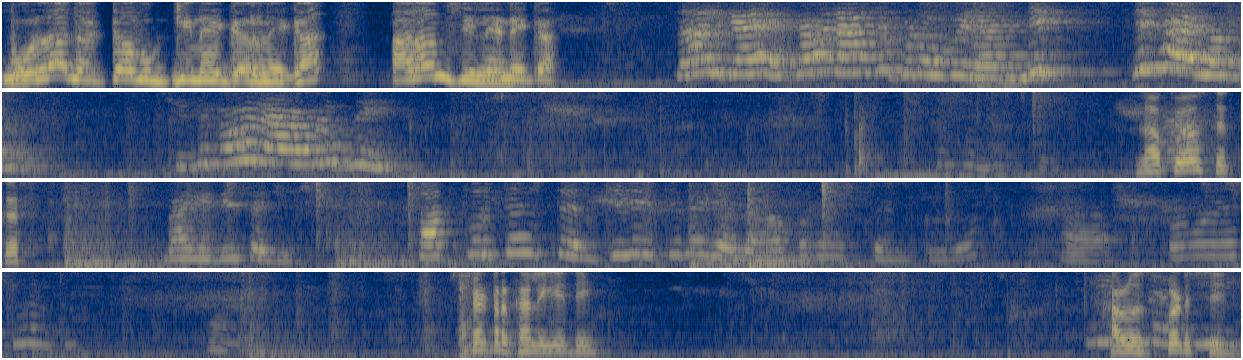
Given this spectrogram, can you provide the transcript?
बोला धक्का बुक्की नहीं करने का? आराम से लेने का? चाल काय कवर आमच्या पुढे उभी राहते निघ निघ बाहेर लवकर. तिचं कवर आवडत नाही. लॉक व्यवस्थित कर. भारी दिसायची तात्पुरते हॉस्टेल केली तिथे गेलो. आपण हॉस्टेल करू. हा. घेतलं ना तू शटर खाली घेते. हळूच पडशील.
